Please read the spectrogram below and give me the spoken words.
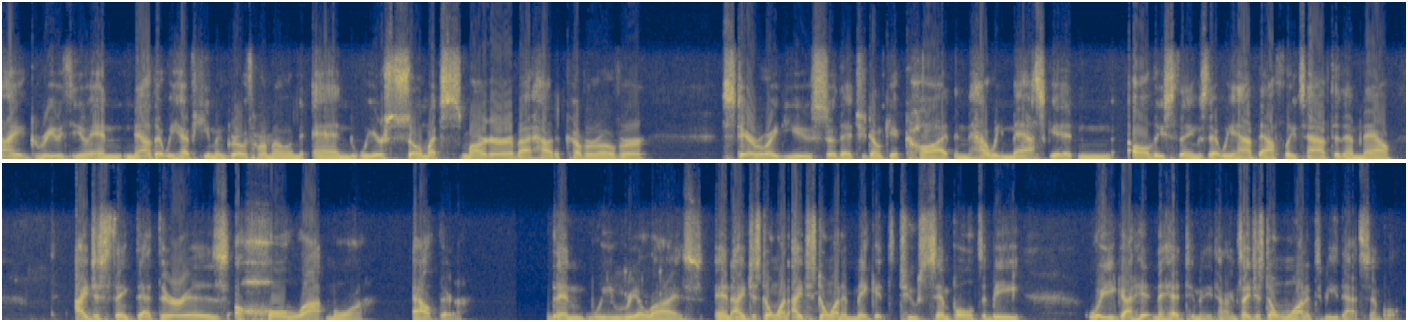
I agree with you. And now that we have human growth hormone and we are so much smarter about how to cover over steroid use so that you don't get caught and how we mask it and all these things that we have athletes have to them now. I just think that there is a whole lot more out there than we realize. And I just don't want I just don't want to make it too simple to be well you got hit in the head too many times. I just don't want it to be that simple.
